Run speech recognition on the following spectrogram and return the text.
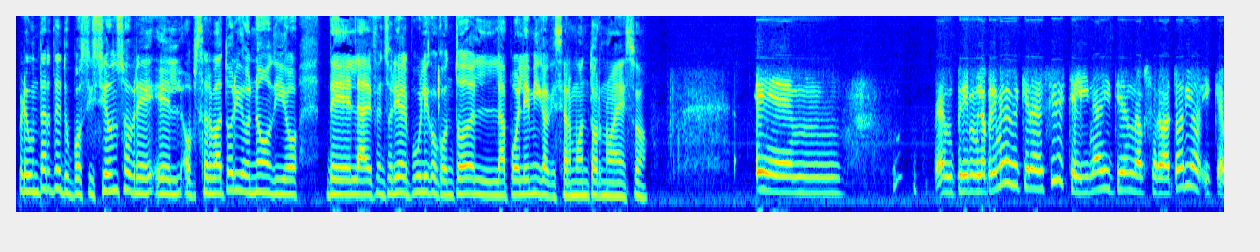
preguntarte tu posición sobre el observatorio Nodio de la Defensoría del Público con toda la polémica que se armó en torno a eso. Em, lo primero que quiero decir es que el INADI tiene un observatorio y que,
